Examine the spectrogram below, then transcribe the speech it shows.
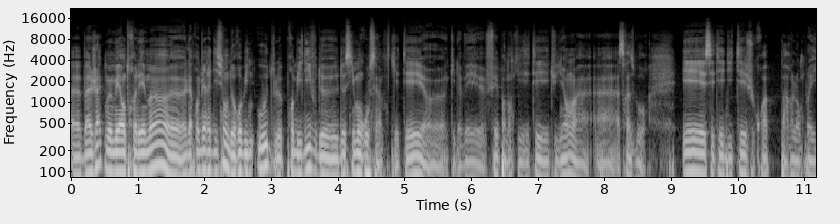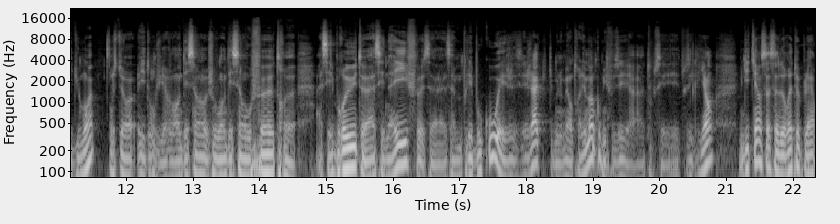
euh, bah, Jacques me met entre les mains euh, la première édition de Robin Hood, le premier livre de, Simon Roussin, qui était, euh, qu'il avait fait pendant qu'il était étudiant à, Strasbourg. Et c'était édité, je crois, par l'employé du mois. Et donc, je vois un dessin, je vois dessin au feutre euh, assez brut, euh, assez naïf. Ça, ça me plaît beaucoup. Et c'est Jacques qui me le met entre les mains, comme il faisait à tous ses, tous clients. Il me dit Tiens, ça, ça devrait te plaire.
